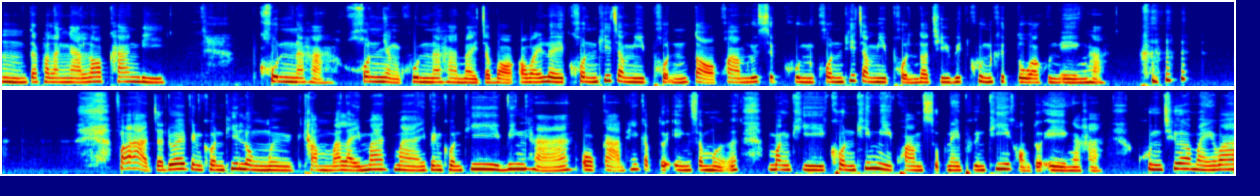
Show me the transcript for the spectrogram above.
อืม แต่พลังงานรอบข้างดี คุณนะคะ คนอย่างคุณนะคะ หน่อยจะบอกเอาไว้เลย คนที่จะมีผลต่อความรู้สึกคุณ คนที่จะมีผลต่อชีวิตคุณคือตัวคุณเองค่ะ เพราะอาจจะด้วยเป็นคนที่ลงมือทำอะไรมากมาย เป็นคนที่วิ่งหาโอกาสให้กับตัวเองเสมอ บางทีคนที่มีความสุขในพื้นที่ของตัวเองอะค่ะ คุณเชื่อไหมว่า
